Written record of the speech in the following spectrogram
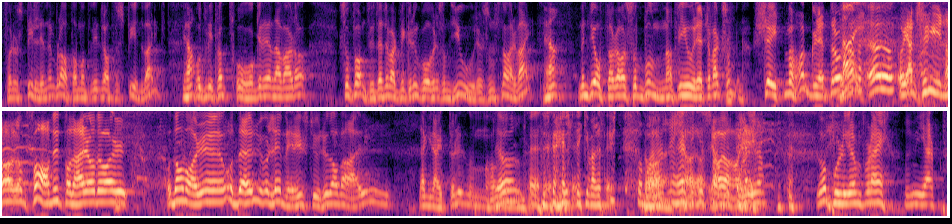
for å spille inn den plata måtte vi dra til Spydeberg. Ja. Måtte vi ta toget ned der hver dag. Så fant vi ut etter hvert vi kunne gå over et sånt jorde som snarvei. Ja. Men de oppdaga så bonden at vi gjorde etter hvert, så skøyt med hagle etter oss. Og jeg tryna som faen utpå der. Og, det var, og da var det Og der leverer levere i studio, da var det Det er greit å liksom ha Ja. Du skal helst ikke være skutt. på morgenen. Ja, var måte. ja, ja, ja. Det var polygram for deg. Mye hjelp.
